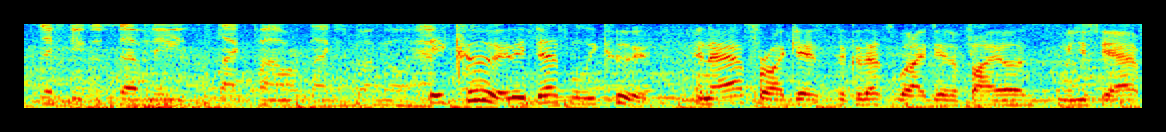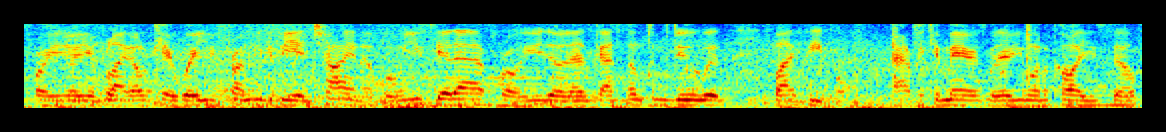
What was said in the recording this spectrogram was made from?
'60s or '70s Black Power, Black Struggle. Afro. It could, it definitely could. And the Afro, I guess, because that's what identify us. When you see Afro, you know you're black. I don't care where you're from. You could be in China, but when you see an Afro, you know that's got something to do with black people, African Americans, whatever you want to call yourself.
